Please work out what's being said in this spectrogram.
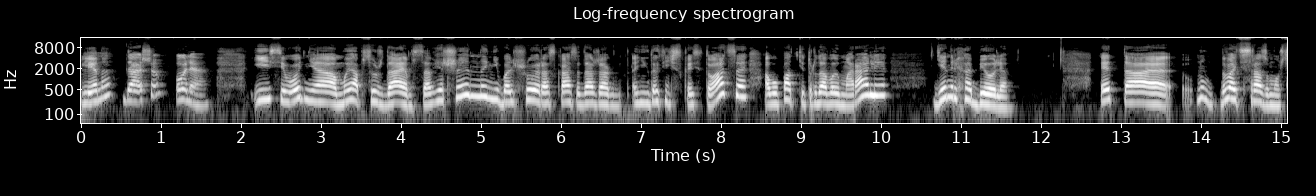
Лена, Даша, Оля. И сегодня мы обсуждаем совершенно небольшой рассказ и даже анекдотическая ситуация об упадке трудовой морали Генриха Бёля. Это, ну, давайте сразу, может,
